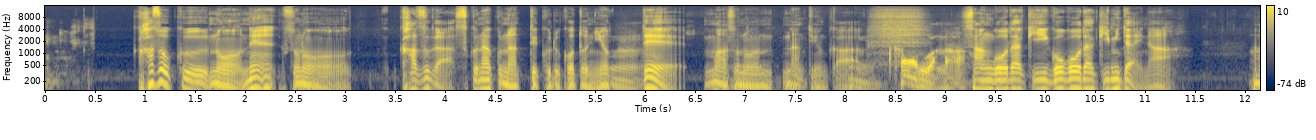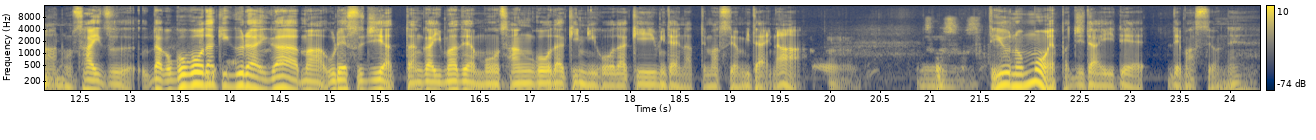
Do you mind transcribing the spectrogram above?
家族のね、その、数が少なくなってくることによって、まあ、その、なんていうんか、うん変わるわな。3号炊き、5号炊きみたいな、あの、サイズ、だから5号炊きぐらいが、まあ、売れ筋やったんが、今ではもう3号炊き、2号炊きみたいになってますよ、みたいな。っていうのも、やっぱ時代で出ますよね。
